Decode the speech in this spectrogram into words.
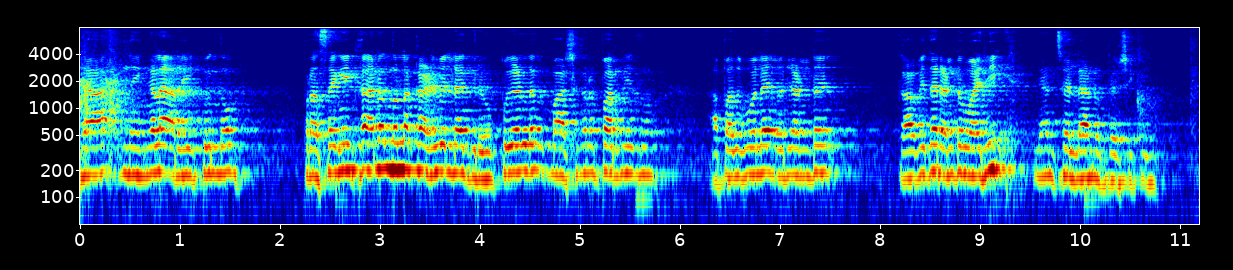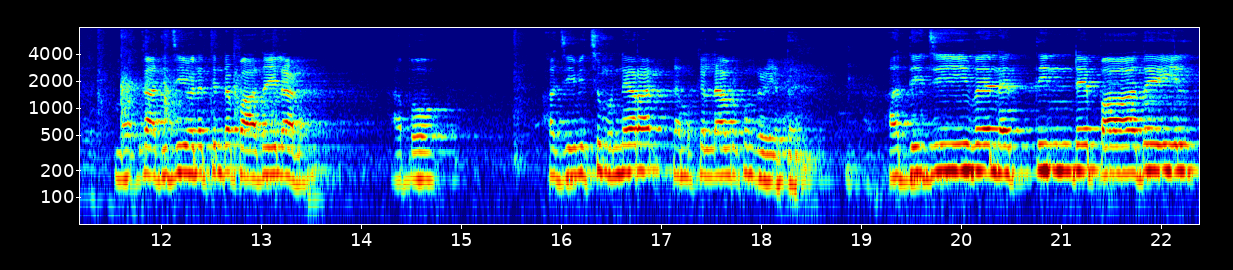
ഞാൻ നിങ്ങളെ അറിയിക്കുന്നു. പ്രസംഗിക്കാനെന്നുള്ള കഴിവില്ല. ഗ്രൂപ്പുകളിൽ മാഷങ്ങനെ പറഞ്ഞിരുന്നു. അപ്പോൾ അതുപോലെ ഒരു രണ്ട് കവിത രണ്ട് വരി ഞാൻ ചൊല്ലാൻ ഉദ്ദേശിക്കുന്നു. നമുക്ക് അതിജീവനത്തിന്റെ പാതയിലാണ്. അപ്പോൾ ആ ജീവിച്ച് മുന്നേറാൻ നമുക്കെല്ലാവർക്കും കഴിയട്ടെ. അതിജീവനത്തിന്റെ പാതയിൽ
